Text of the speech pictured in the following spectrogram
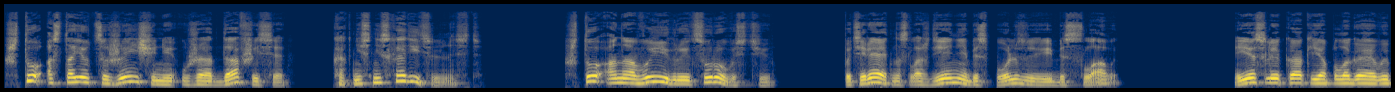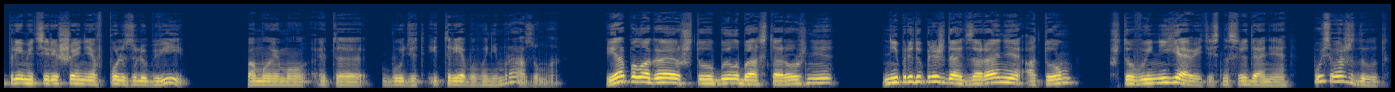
Что остается женщине, уже отдавшейся, как неснисходительность? Что она выиграет суровостью? Потеряет наслаждение без пользы и без славы? Если, как я полагаю, вы примете решение в пользу любви, по-моему, это будет и требованием разума. Я полагаю, что было бы осторожнее не предупреждать заранее о том, что вы не явитесь на свидание, пусть вас ждут.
